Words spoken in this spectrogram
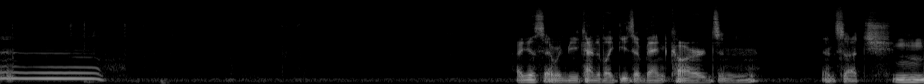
Uh, I guess that would be kind of like these event cards and and such. hmm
